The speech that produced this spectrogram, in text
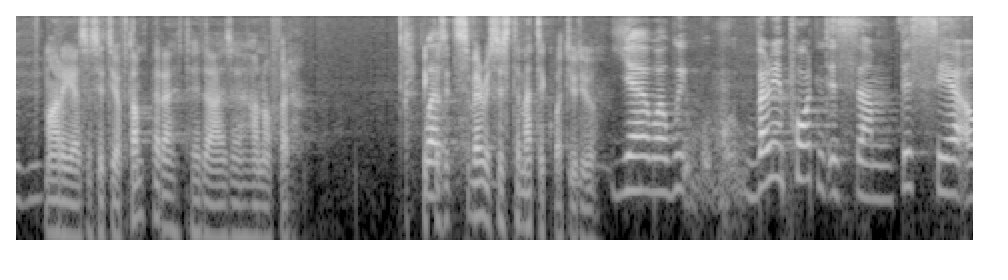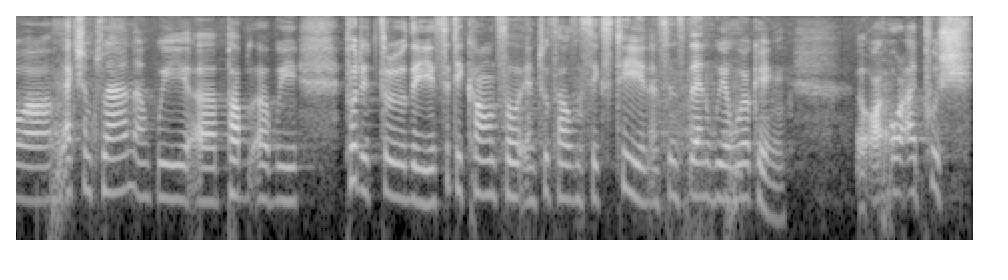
mm -hmm. Mari as a city of Tampere, Teda as a Hannover. Because well, it's very systematic what you do. Yeah, well, we, very important is um, this year our action plan, and we, uh, pub, uh, we put it through the city council in 2016, and since then we are working or, or, I push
